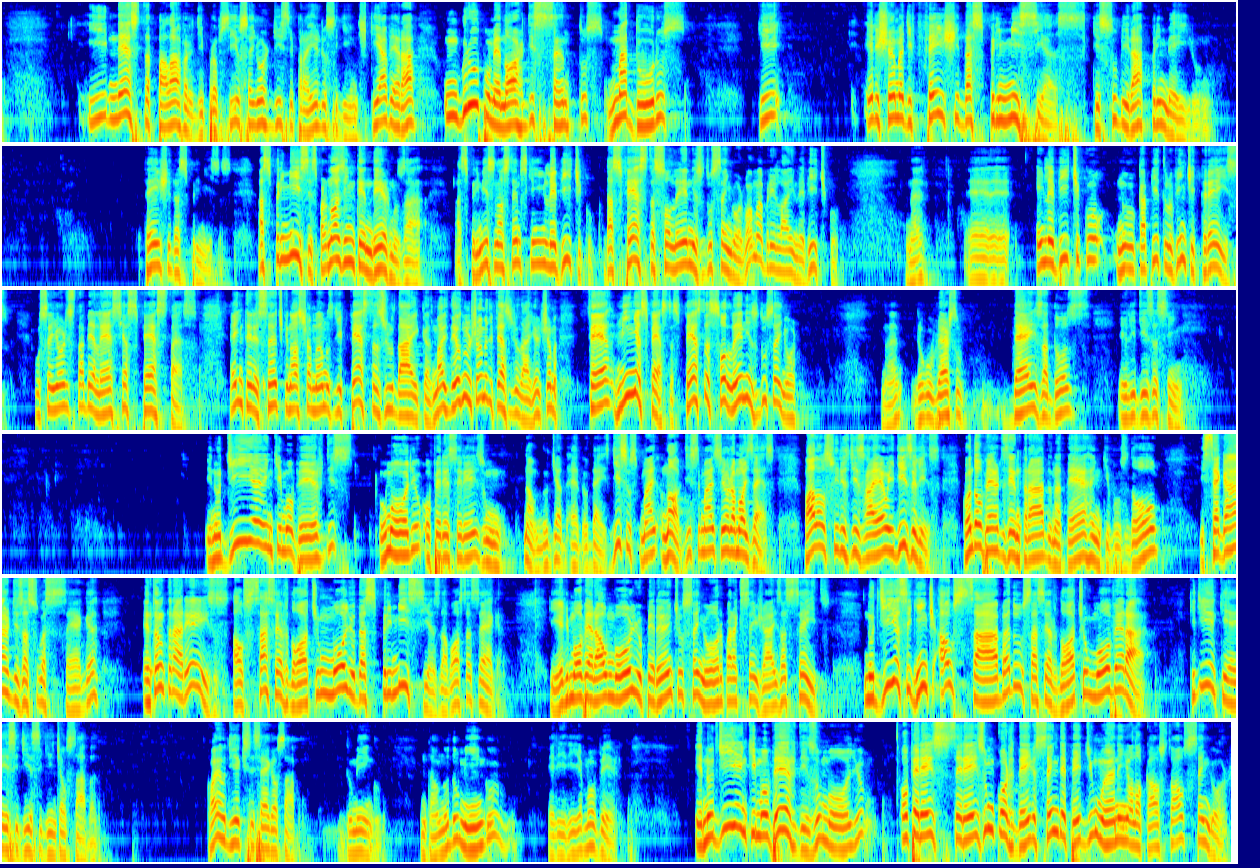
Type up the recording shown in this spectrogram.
E nesta palavra de profecia, o Senhor disse para ele o seguinte: que haverá um grupo menor de santos maduros que ele chama de feixe das primícias, que subirá primeiro. Feixe das primícias. As primícias, para nós entendermos a, as primícias, nós temos que ir em Levítico, das festas solenes do Senhor. Vamos abrir lá em Levítico. Né? É, em Levítico, no capítulo 23, o Senhor estabelece as festas. É interessante que nós chamamos de festas judaicas, mas Deus não chama de festas judaicas, ele chama fe minhas festas, festas solenes do Senhor. Né? No verso 10 a 12, ele diz assim: E no dia em que moverdes o molho, oferecereis um. Não, no dia é, 10. Disse mais, 9. Disse mais o Senhor a Moisés: Fala aos filhos de Israel e dize-lhes: quando houverdes entrado na terra em que vos dou, e cegardes a sua cega, então trareis ao sacerdote um molho das primícias da vossa cega. E ele moverá o molho perante o Senhor para que sejais aceitos. No dia seguinte, ao sábado, o sacerdote o moverá. Que dia que é esse dia seguinte ao sábado? Qual é o dia que se segue ao sábado? Domingo. Então, no domingo, ele iria mover. E no dia em que moverdes o molho, oferecereis um cordeiro sem defeito de um ano em holocausto ao Senhor.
